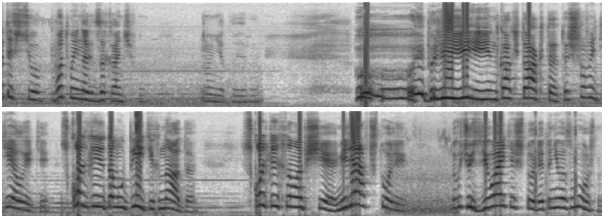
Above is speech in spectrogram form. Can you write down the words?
Вот и все. Вот мы и заканчиваем. Ну нет, наверное. Ой, блин, как так-то? Да что вы делаете? Сколько там убить их надо? Сколько их там вообще? Миллиард, что ли? Ну вы что, издеваетесь, что ли? Это невозможно.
